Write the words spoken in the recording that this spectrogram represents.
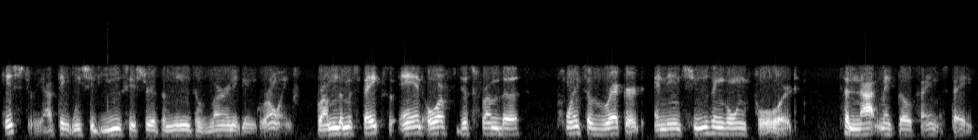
history. I think we should use history as a means of learning and growing from the mistakes and or just from the points of record and then choosing going forward to not make those same mistakes.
